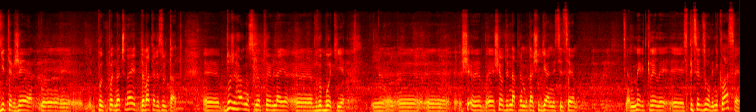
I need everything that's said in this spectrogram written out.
діти вже е, по- по- починають давати результат. Е, дуже гарно себе проявляє е, в роботі. ще, один напрямок нашої діяльності це ми відкрили спеціалізовані класи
